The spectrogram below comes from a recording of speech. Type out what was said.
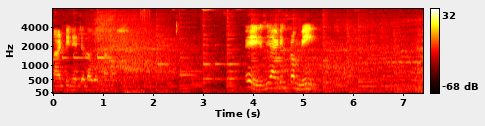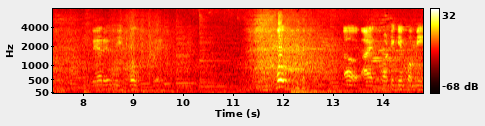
Anti-nature lover Thanos. Hey, is he hiding from me? Where is he? Oh? Oh! oh, I thought he came for me.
